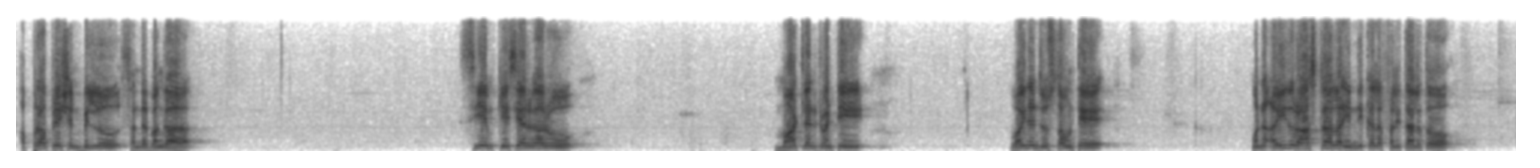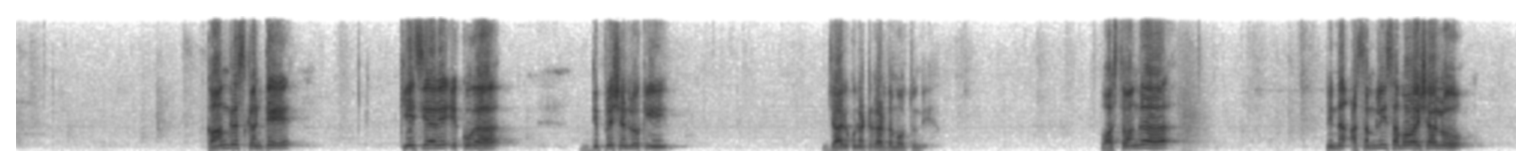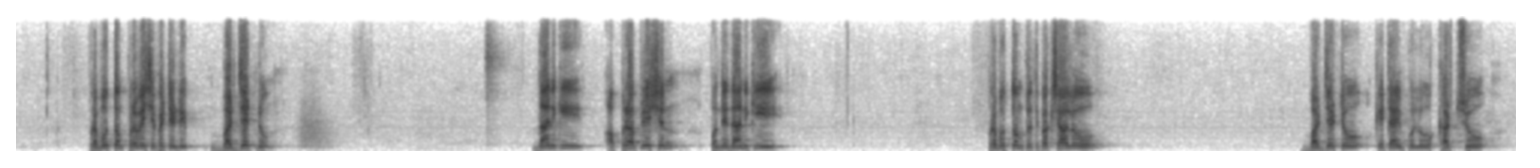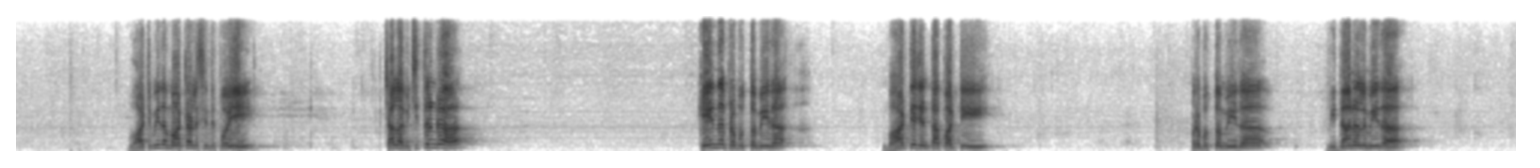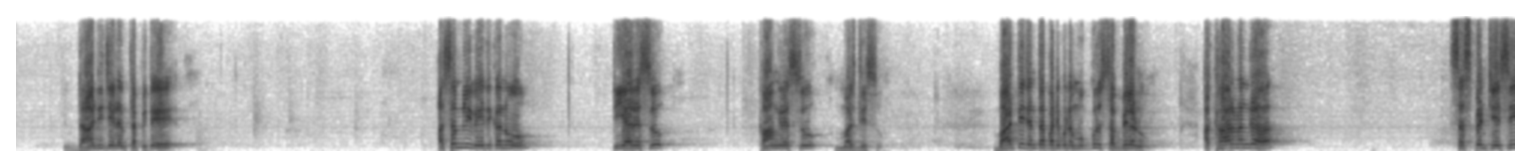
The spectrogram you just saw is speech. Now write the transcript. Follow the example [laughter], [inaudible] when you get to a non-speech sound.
అప్రాప్రియేషన్ బిల్లు సందర్భంగా సీఎం కేసీఆర్ గారు మాట్లాడినటువంటి వైనం చూస్తూ ఉంటే మొన్న ఐదు రాష్ట్రాల ఎన్నికల ఫలితాలతో కాంగ్రెస్ కంటే కేసీఆరే ఎక్కువగా డిప్రెషన్లోకి జారుకున్నట్టుగా అర్థమవుతుంది. వాస్తవంగా నిన్న అసెంబ్లీ సమావేశాల్లో ప్రభుత్వం ప్రవేశపెట్టింది బడ్జెట్ను. దానికి అప్రాప్రియేషన్ పొందేదానికి ప్రభుత్వం ప్రతిపక్షాలు బడ్జెట్ కేటాయింపులు ఖర్చు వాటి మీద మాట్లాడాల్సింది పోయి చాలా విచిత్రంగా కేంద్ర ప్రభుత్వం మీద భారతీయ జనతా పార్టీ ప్రభుత్వం మీద విధానాల మీద దాడి చేయడం తప్పితే అసెంబ్లీ వేదికను టిఆర్ఎస్ కాంగ్రెస్ మజ్లిస్ భారతీయ జనతా పార్టీకి ఉన్న ముగ్గురు సభ్యులను అకారణంగా సస్పెండ్ చేసి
